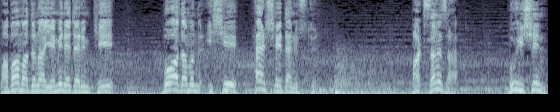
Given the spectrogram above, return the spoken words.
Babam adına yemin ederim ki bu adamın işi her şeyden üstün. Baksanıza bu işin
